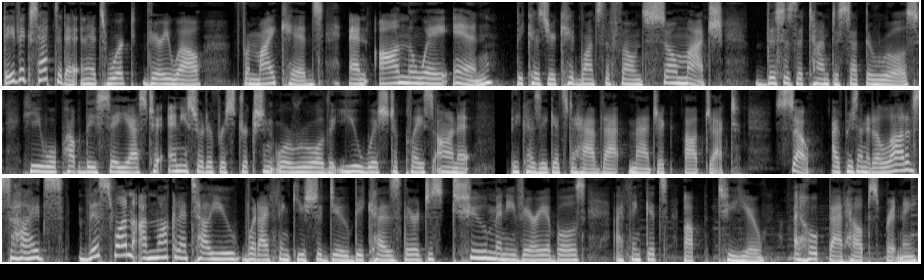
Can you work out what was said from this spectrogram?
They've accepted it and it's worked very well for my kids. And on the way in, because your kid wants the phone so much, this is the time to set the rules. He will probably say yes to any sort of restriction or rule that you wish to place on it because he gets to have that magic object. So I've presented a lot of sides. This one, I'm not going to tell you what I think you should do because there are just too many variables. I think it's up to you. I hope that helps, Brittany.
